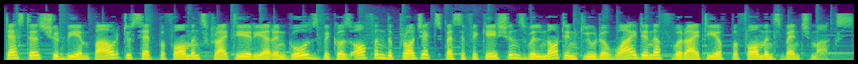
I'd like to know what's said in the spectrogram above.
Testers should be empowered to set performance criteria and goals because often the project specifications will not include a wide enough variety of performance benchmarks.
